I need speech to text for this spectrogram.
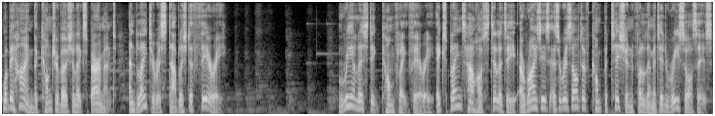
were behind the controversial experiment and later established a theory. Realistic conflict theory explains how hostility arises as a result of competition for limited resources,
